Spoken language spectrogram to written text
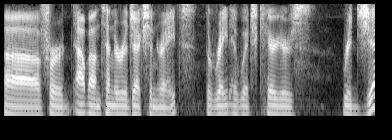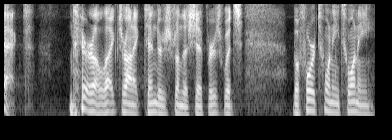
uh, for outbound tender rejection rates, the rate at which carriers reject their electronic tenders from the shippers, which before 2020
